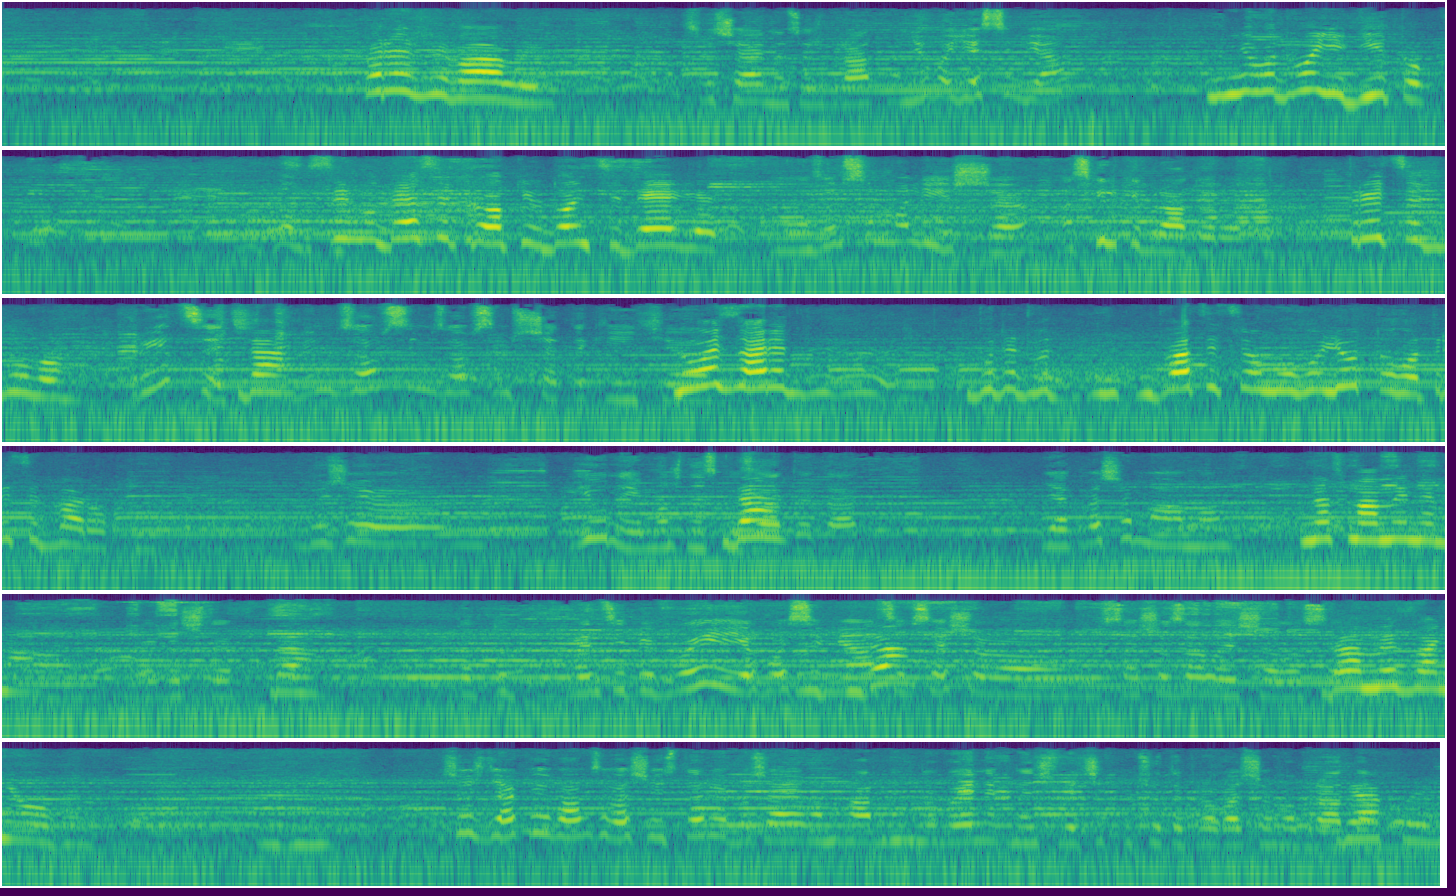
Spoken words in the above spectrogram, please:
Переживали. Звичайно, це ж брат. У нього є сім'я. У нього двоє діток. Сину 10 років, доньці 9. Ну, зовсім малі ще. А скільки брату років? 30 було. 30? Да. Він зовсім зовсім ще такий. е, Ну ось зараз е, буде 27 лютого 32 роки. Дуже юний, можна сказати так. Як ваша мама? У нас мами нема. Вибачте. Да. Тобто, в принципі, ви і його сім'я Да. це все, що все, що залишилося. Да, ми за нього. Що ж, дякую вам за вашу історію. Бажаю вам гарних новин, найшвидше почути про вашого брата. Дякую.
